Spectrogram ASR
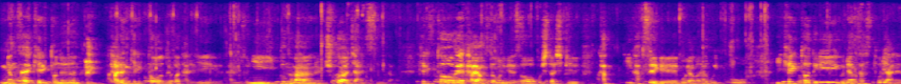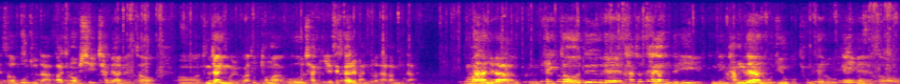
음향사의 캐릭터는 다른 캐릭터들과 달리 단순히 이쁨만을 추구하지 않습니다. 캐릭터의 다양성을 위해서 보시다시피 각기 각색의 모양을 하고 있고 이 캐릭터들이 음향사 스토리 안에서 모두 다 빠짐없이 참여하면서 어, 등장인물과 소통하고 자기의 색깔을 만들어 나갑니다. 뿐만 아니라 그 캐릭터들의 사, 사연들이 굉장히 방대한 오디오북 형태로 게임에서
